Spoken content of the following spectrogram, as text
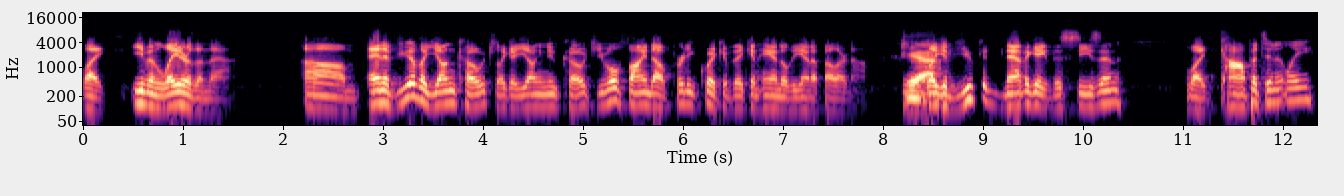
like even later than that. Um, and if you have a young coach, like a young new coach, you will find out pretty quick if they can handle the NFL or not. yeah Like if you could navigate this season like competently,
